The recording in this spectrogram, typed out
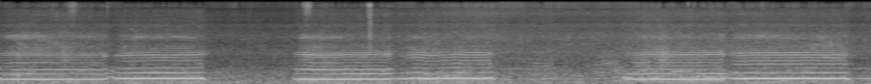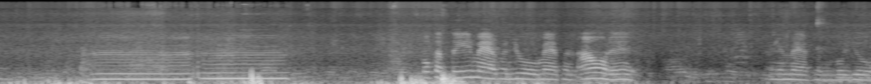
อืมอืมอืมอืม อืมอืมอืมอืมปก ติแม่เพิ่นอยู่แม่เพิ่นเอาเด้อันนี้แม่เพิ่นบ่อยู่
